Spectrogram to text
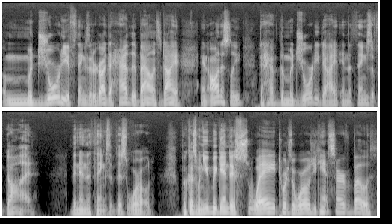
a majority of things that are God, to have the balanced diet, and honestly, to have the majority diet in the things of God than in the things of this world. Because when you begin to sway towards the world, you can't serve both.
